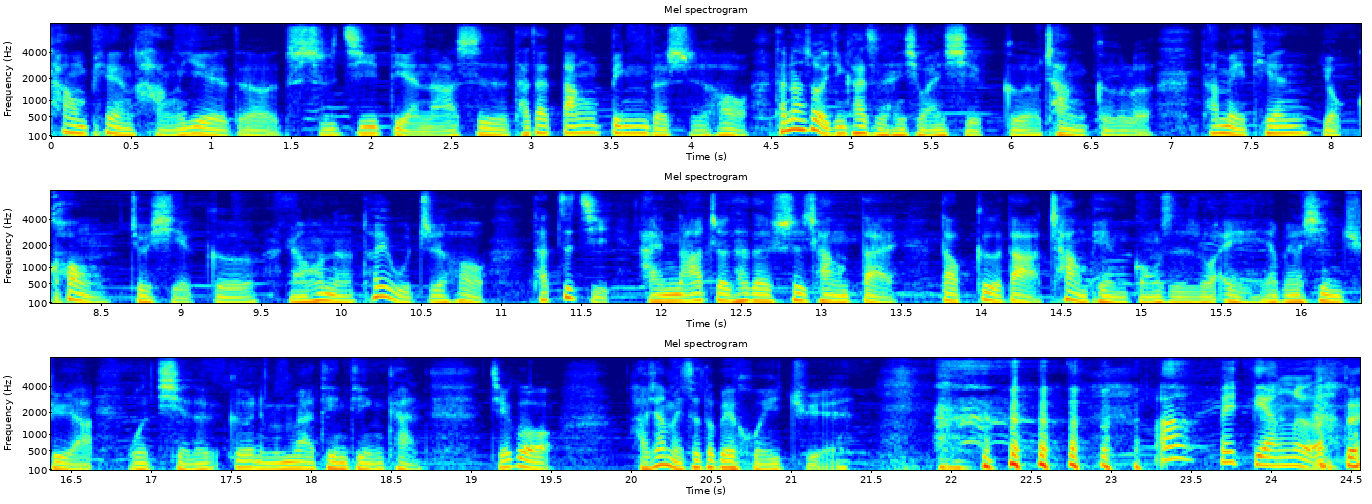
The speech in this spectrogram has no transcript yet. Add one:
唱片行业的时机点啊，是他在当兵的时候，他那时候已经开始很喜欢写歌、唱歌了。他每天有空就写歌，然后呢，退伍之后，他自己还拿着他的试唱带到各大唱片公司说：“哎，要不要兴趣啊？我写的歌你们要不要听听看？”结果好像每次都被回绝，啊，被颠了。对，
